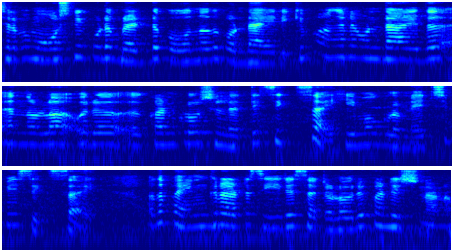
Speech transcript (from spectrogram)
ചിലപ്പോൾ മോഷണി കൂടെ ബ്ലഡ് പോകുന്നത് കൊണ്ടായിരിക്കും അങ്ങനെ ഉണ്ടായത് എന്നുള്ള ഒരു കൺക്ലൂഷനിലെത്തി സിക്സ് ആയി ഹീമോഗ്ലോബിൻ എച്ച് ബി സിക്സ് ആയി. അത് ഭയങ്കരമായിട്ട് സീരിയസ് ആയിട്ടുള്ള ഒരു കണ്ടീഷനാണ്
